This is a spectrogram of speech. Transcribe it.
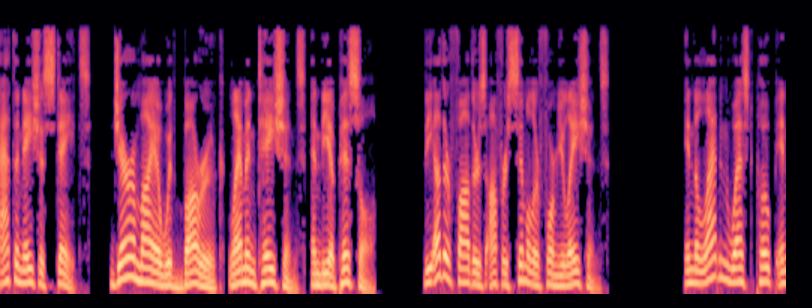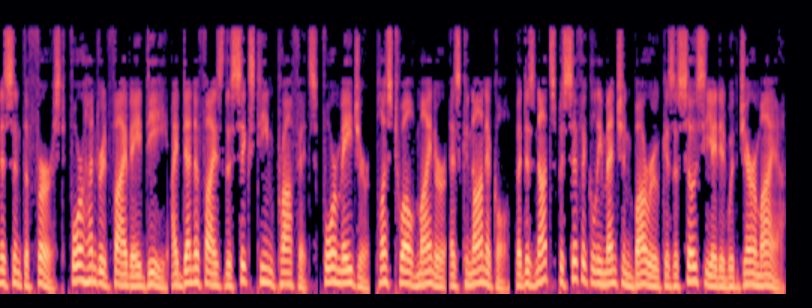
Athanasius states, "...Jeremiah with Baruch, Lamentations, and the Epistle." The other fathers offer similar formulations. In the Latin West Pope Innocent I 405 AD identifies the sixteen prophets 4 major, plus 12 minor as canonical, but does not specifically mention Baruch as associated with Jeremiah.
